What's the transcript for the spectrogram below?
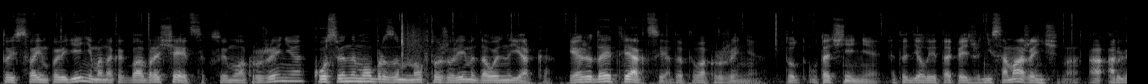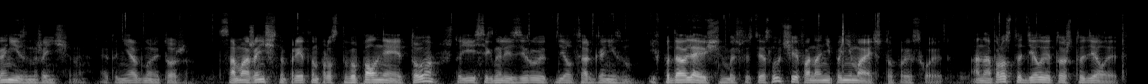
То есть своим поведением она как бы обращается к своему окружению косвенным образом, но в то же время довольно ярко. И ожидает реакции от этого окружения. Тут уточнение. Это делает, опять же, не сама женщина, а организм женщины. Это не одно и то же. Сама женщина при этом просто выполняет то, что ей сигнализирует делать организм. И в подавляющем большинстве случаев она не понимает, что происходит. Она просто делает то, что делает.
